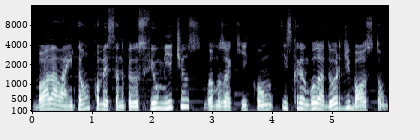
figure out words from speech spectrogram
Bora lá então, começando pelos filmítios, vamos aqui com Estrangulador de Boston,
